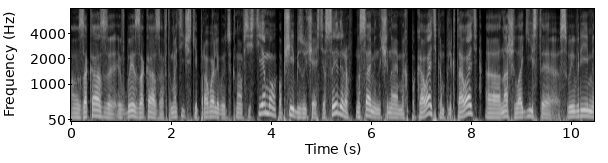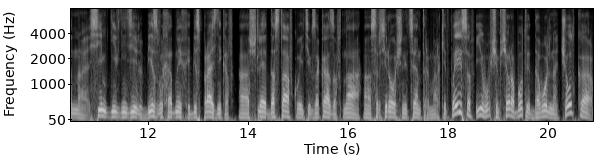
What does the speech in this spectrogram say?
заказы, FBS заказы автоматически проваливаются к нам в систему, вообще без участия селлеров. Мы сами начинаем их паковать, комплектовать. А, наши логисты своевременно 7 дней в неделю, без выходных и без праздников осуществляют доставку этих заказов на а, сортировочные центры маркетплейсов. И, в общем, все работает довольно четко,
